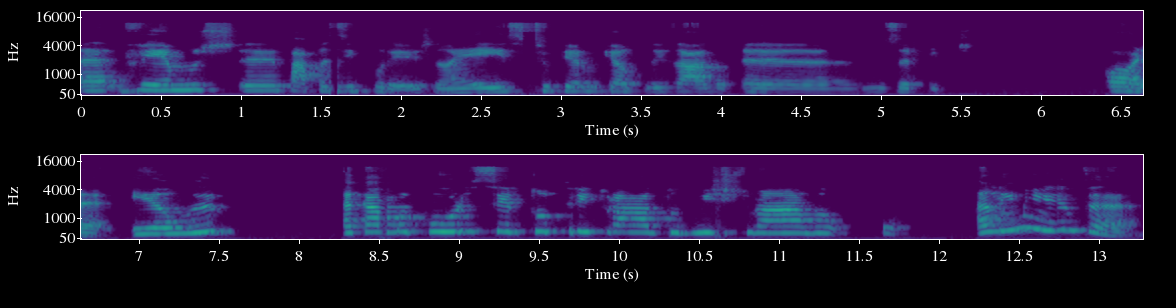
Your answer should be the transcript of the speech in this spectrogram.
Uh, vemos uh, papas e purês, não é? É esse o termo que é utilizado uh, nos artigos. Ora, ele acaba por ser tudo triturado, tudo misturado, alimenta,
